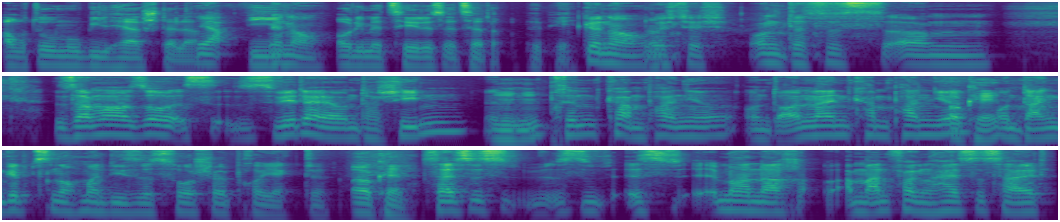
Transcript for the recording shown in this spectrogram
Automobilhersteller, Mhm. Ja, wie genau. Audi, Mercedes etc. pp. Genau, richtig. Und das ist, ähm, sagen wir mal so, es, es wird ja unterschieden in Printkampagne und Online-Kampagne. Okay. Und dann gibt es nochmal diese Social-Projekte. Okay. Das heißt, es, es ist immer nach, am Anfang heißt es halt,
